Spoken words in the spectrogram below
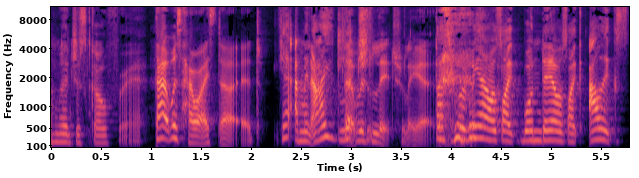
I'm going to just go for it. that was how i started Yeah, I mean, I that was literally, it that's for me. I was like, one day I was like, Alex,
